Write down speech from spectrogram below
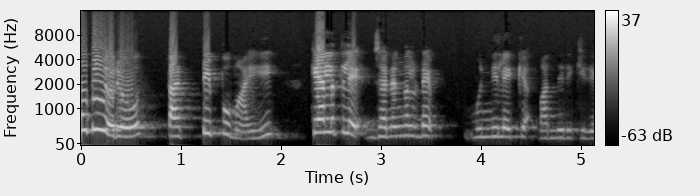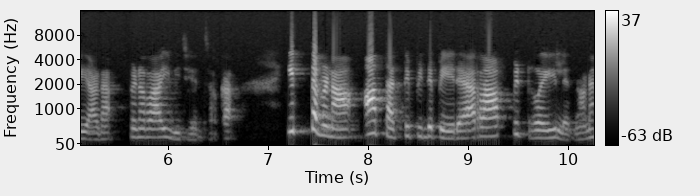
പുതിയൊരു തട്ടിപ്പുമായി കേരളത്തിലെ ജനങ്ങളുടെ മുന്നിലേക്ക് വന്നിരിക്കുകയാണ് പിണറായി വിജയൻ സർക്കാർ. ഇത്തവണ ആ തട്ടിപ്പിന്റെ പേര് റാപ്പിഡ് റെയിൽ എന്നാണ്.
